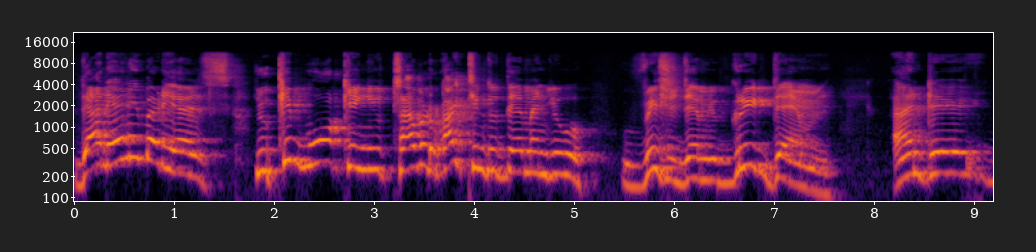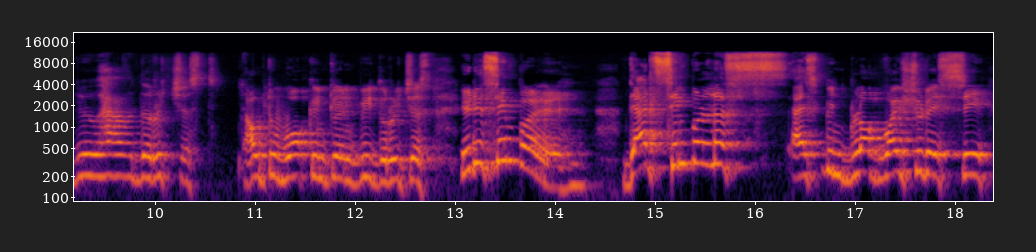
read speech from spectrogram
than anybody else. You keep walking, you travel right into them and you wish them, you greet them. And uh, you have the richest, how to walk into and be the richest. It is simple. That simpleness has been blocked. Why should I say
